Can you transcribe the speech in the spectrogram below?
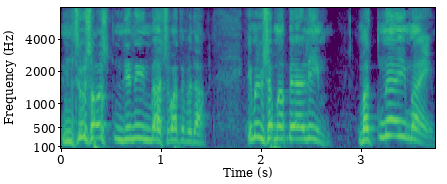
נמצאו שלוש דינים בהשבת אבדה. אם היו שם בעלים, מתנה עמהם,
